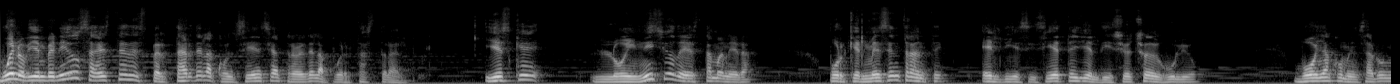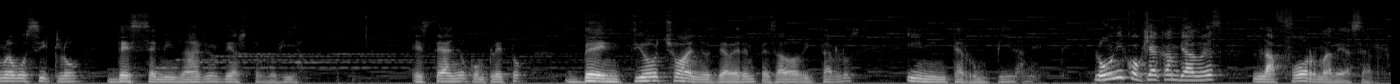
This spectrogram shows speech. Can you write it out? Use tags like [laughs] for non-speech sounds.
Bueno, bienvenidos a este despertar de la conciencia a través de la puerta astral. Y es que lo inicio de esta manera porque el mes entrante, el 17 y el 18 de julio, voy a comenzar un nuevo ciclo de seminarios de astrología. Este año completo, 28 años de haber empezado a dictarlos ininterrumpidamente. Lo único que ha cambiado es la forma de hacerlo.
